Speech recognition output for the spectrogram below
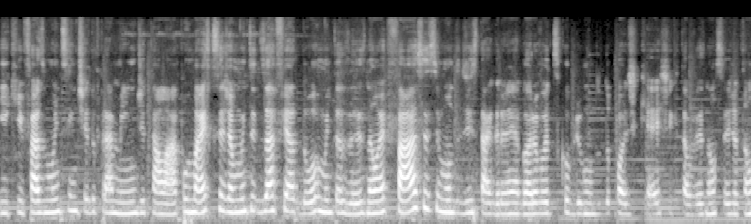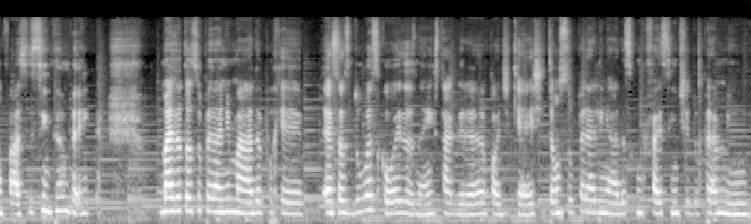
e que faz muito sentido para mim de estar tá lá, por mais que seja muito desafiador muitas vezes, não é fácil esse mundo de Instagram e agora eu vou descobrir o mundo do podcast, que talvez não seja tão fácil assim também. Mas eu tô super animada porque essas duas coisas, né, Instagram, podcast, estão super alinhadas com o que faz sentido para mim,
